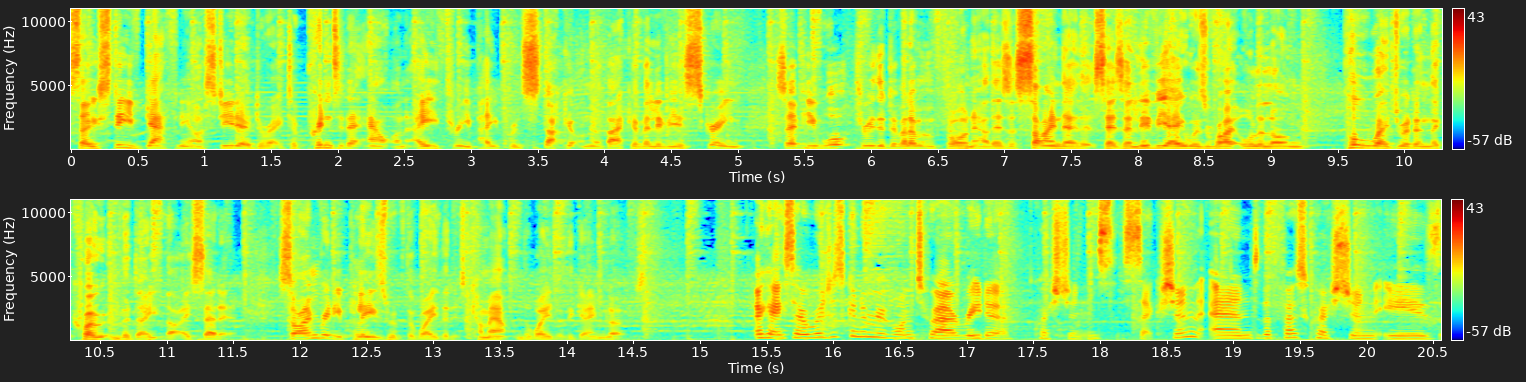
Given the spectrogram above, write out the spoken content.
So Steve Gaffney, our studio director, printed it out on A3 paper and stuck it on the back of Olivier's screen. So if you walk through the development floor now, there's a sign there that says Olivier was right all along, Paul Wedgwood, and the quote and the date that I said it. So I'm really pleased with the way that it's come out and the way that the game looks. Okay, so we're just going to move on to our reader questions section. And the first question is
